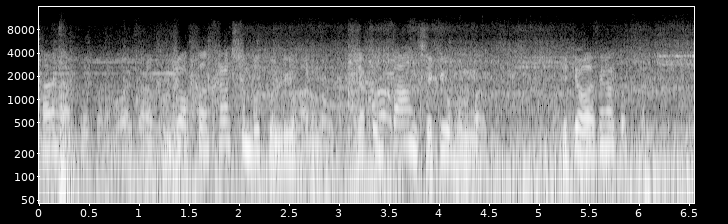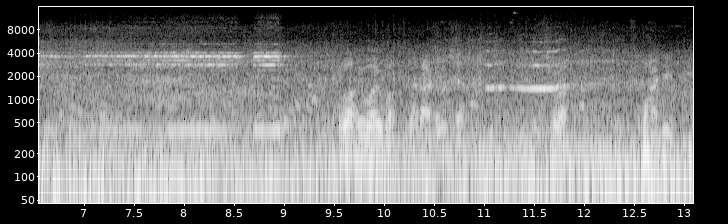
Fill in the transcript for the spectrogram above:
사람이 앞에 있거나 뭐가 있거나 무조건 크락션부터 울리고 가는 거 같아. 무조건 빵 제끼고 보는 거 같아. 비껴갈 생각도 없어. 와, 이거 봐, 이거 봐. 이거 봐.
